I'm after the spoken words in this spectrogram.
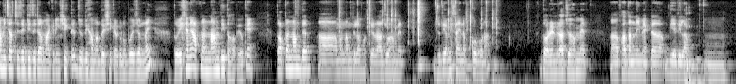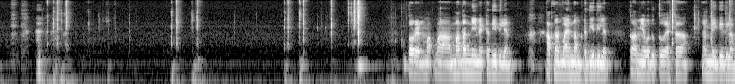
আমি চাচ্ছি যে ডিজিটাল মার্কেটিং শিখতে, যদি আমাদের শেখার কোনো প্রয়োজন নাই, তো এখানে আপনার নাম দিতে হবে ওকে তো আপনার নাম দেন আমার নাম দিলাম হচ্ছে রাজু আহমেদ। যদি আমি সাইন আপ করব না ধরেন রাজু আহমেদ ফাদার নেম একটা দিয়ে দিলাম। ধরেন মাদার নেম একটা দিয়ে দিলেন। আপনার মায়ের নামটা দিয়ে দিলেন। তো আমি আপাতত একটা এমনি দিয়ে দিলাম।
